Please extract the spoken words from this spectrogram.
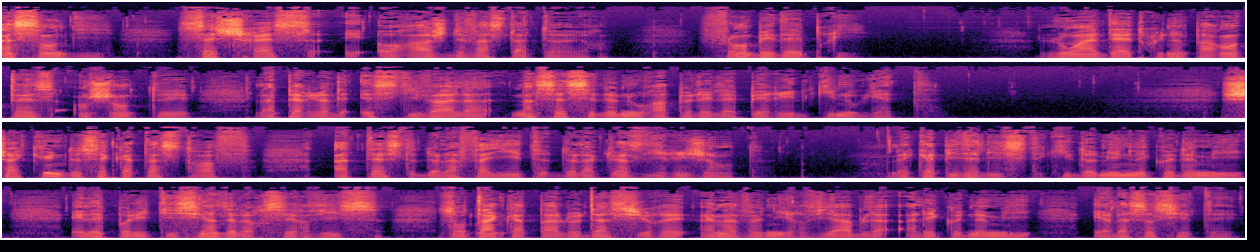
Incendie, sécheresse et orages dévastateurs, flambée des prix. Loin d'être une parenthèse enchantée, la période estivale n'a cessé de nous rappeler les périls qui nous guettent. Chacune de ces catastrophes atteste de la faillite de la classe dirigeante. Les capitalistes qui dominent l'économie et les politiciens à leur service sont incapables d'assurer un avenir viable à l'économie et à la société.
